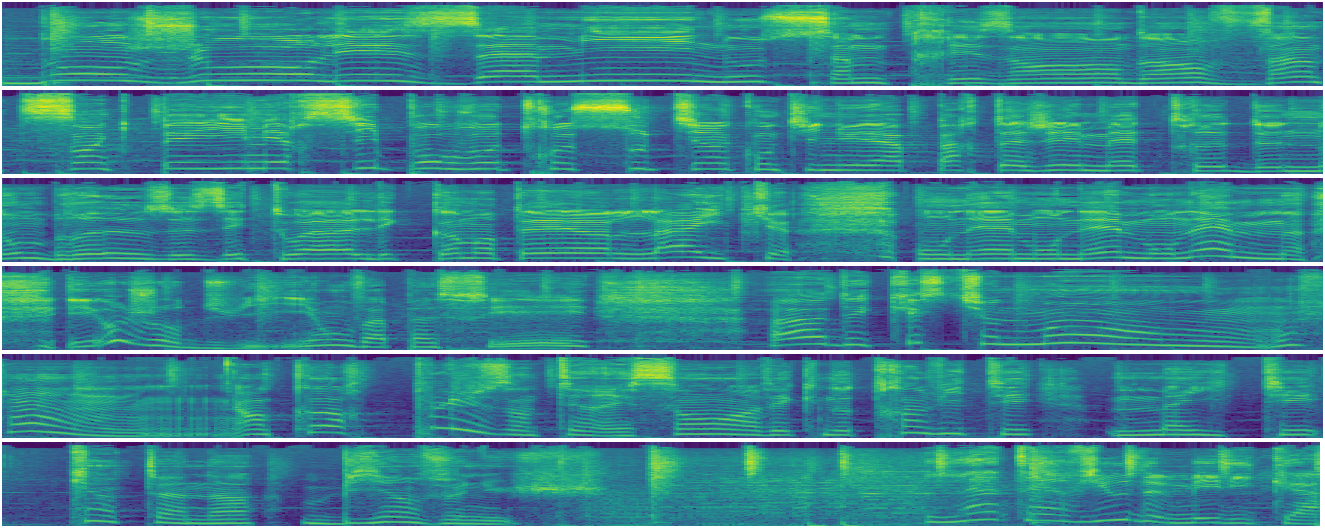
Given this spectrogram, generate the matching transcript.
Bonjour les amis, nous sommes présents dans 25 pays. Merci pour votre soutien. Continuez à partager, mettre de nombreuses étoiles, les commentaires, like. On aime, on aime, on aime. Et aujourd'hui, on va passer à des questionnements hum, encore plus intéressants avec notre invité Maïté Quintana. Bienvenue. L'interview de Melika.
